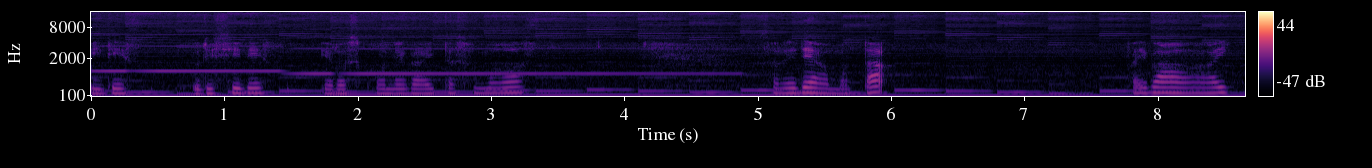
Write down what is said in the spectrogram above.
いいです。嬉しいです。よろしくお願いいたします。それではまた。バイバーイ。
